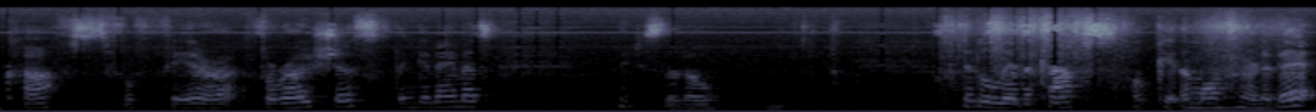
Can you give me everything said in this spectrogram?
cuffs for Fer Ferocious, I think her name is. They're just little little leather cuffs. I'll get them on her in a bit.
